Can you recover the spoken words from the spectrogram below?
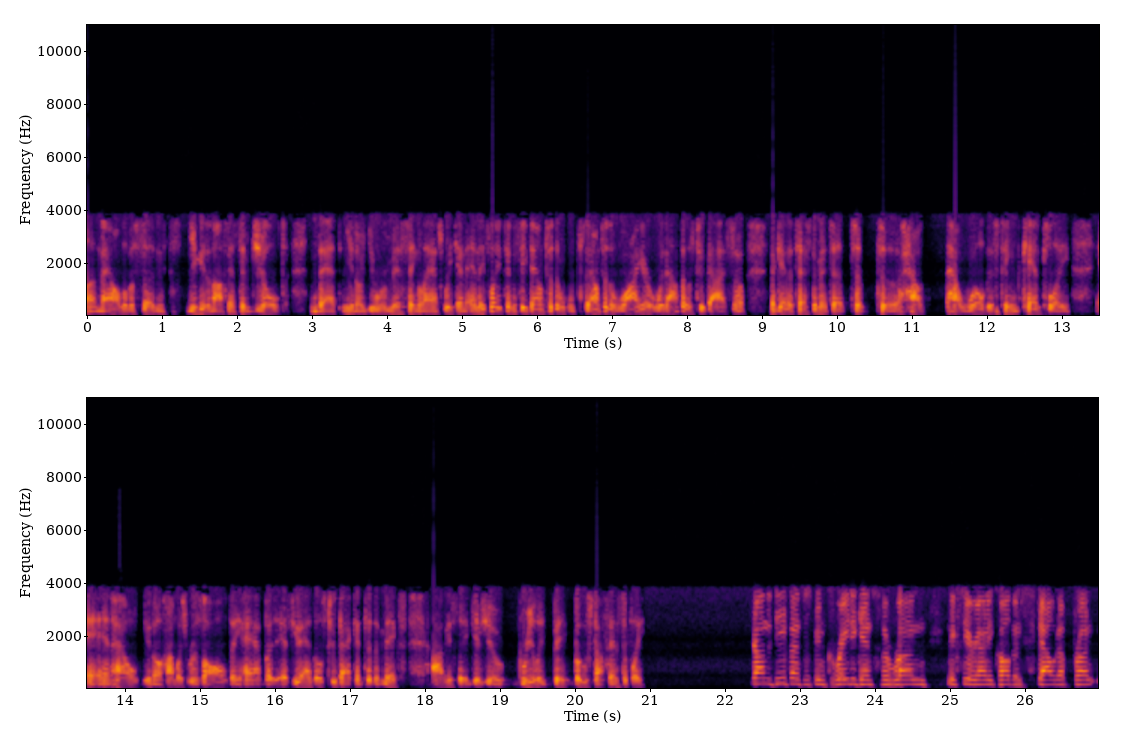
uh, now all of a sudden you get an offensive jolt that you know you were missing last week, and, and they played Tennessee down to the down to the wire without those two guys. So again, a testament to to, to how how well this team can play and how you know how much resolve they have. But if you add those two back into the mix, obviously it gives you a really big boost offensively. John, the defense has been great against the run. Nick Sirianni called them stout up front.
